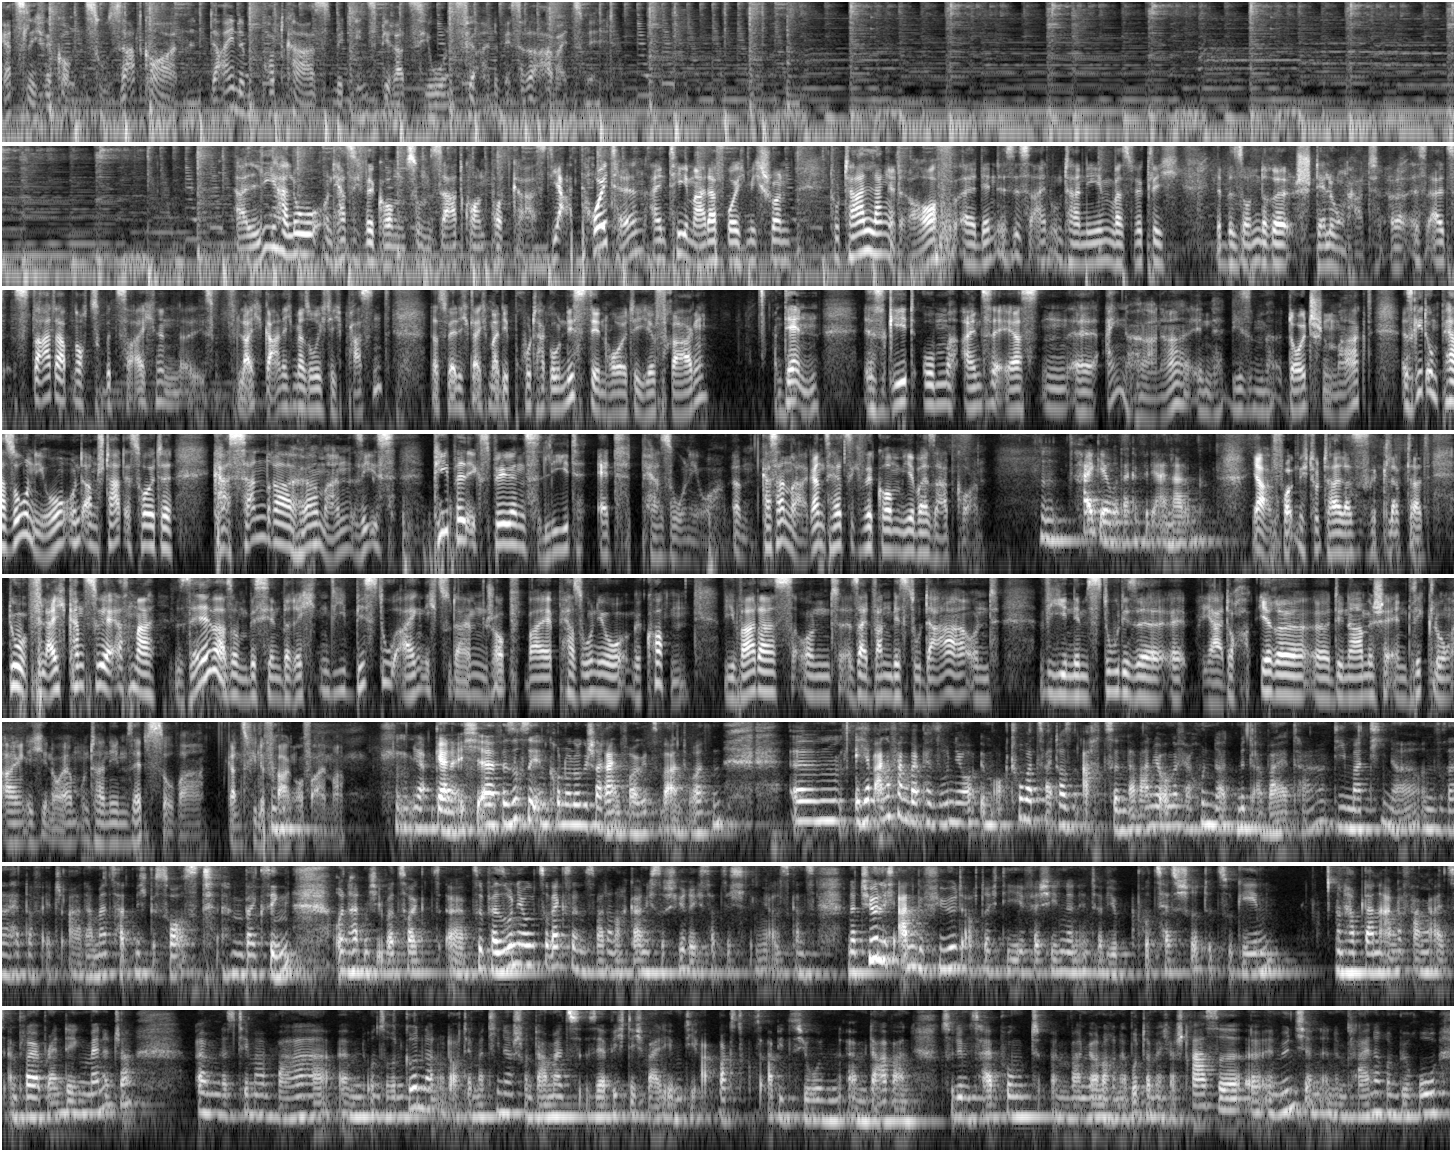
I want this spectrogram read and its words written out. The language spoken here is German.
Herzlich willkommen zu Saatkorn, deinem Podcast mit Inspiration für eine bessere Arbeitswelt. Hallo und herzlich willkommen zum Saatkorn Podcast. Ja, heute ein Thema, da freue ich mich schon total lange drauf, äh, denn es ist ein Unternehmen, was wirklich eine besondere Stellung hat. Äh, es als Startup noch zu bezeichnen, äh, ist vielleicht gar nicht mehr so richtig passend. Das werde ich gleich mal die Protagonistin heute hier fragen. Denn es geht um eines der ersten äh, Einhörner in diesem deutschen Markt. Es geht um Personio und am Start ist heute Cassandra Hörmann. Sie ist People Experience Lead at Personio. Ähm, Cassandra, ganz herzlich willkommen hier bei Saatkorn. Hi Gero, danke für die Einladung. Ja, freut mich total, dass es geklappt hat. Du, vielleicht kannst du ja erstmal selber so ein bisschen berichten, wie bist du eigentlich zu deinem Job bei Personio gekommen? Wie war das und seit wann bist du da und wie nimmst du diese äh, ja doch irre äh, dynamische Entwicklung eigentlich in eurem Unternehmen selbst so wahr? Ganz viele Fragen mhm. auf einmal. Ja, gerne. Ich äh, versuche sie in chronologischer Reihenfolge zu beantworten. Ähm, ich habe angefangen bei Personio im Oktober 2018. Da waren wir ungefähr 100 Mitarbeiter. Die Martina, unsere Head of HR damals, hat mich gesourced ähm, bei Xing und hat mich überzeugt, äh, zu Personio zu wechseln. Das war dann auch gar nicht so schwierig. Es hat sich irgendwie alles ganz natürlich angefühlt, auch durch die verschiedenen Interviewprozessschritte zu gehen. Und habe dann angefangen als Employer Branding Manager das Thema war ähm, unseren Gründern und auch der Martina schon damals sehr wichtig, weil eben die Wachstumsambitionen ähm, da waren. Zu dem Zeitpunkt waren wir auch noch in der Buttermilcher Straße äh, in München in einem kleineren Büro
